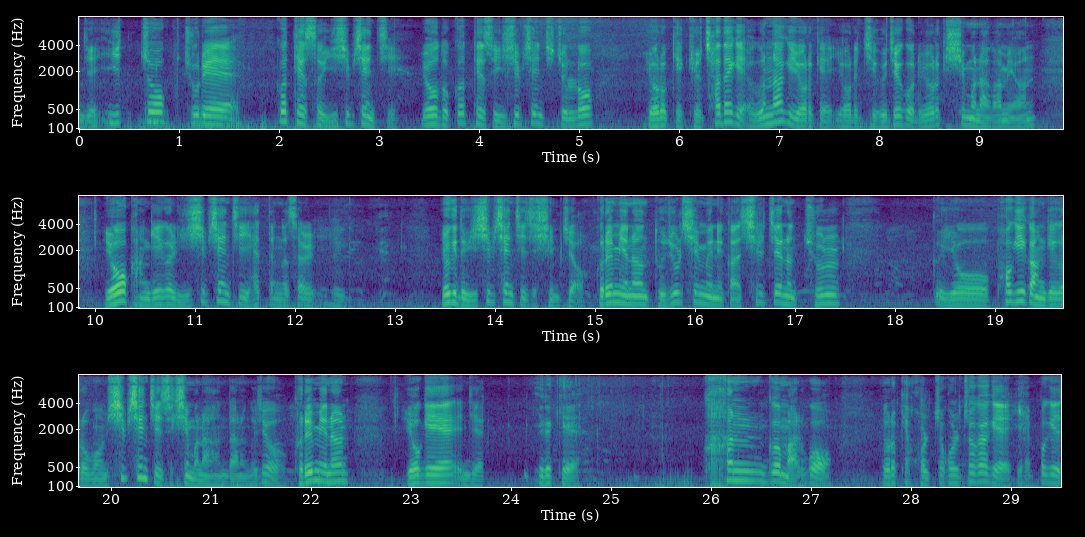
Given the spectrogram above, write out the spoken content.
이제 이쪽 줄의 끝에서 20cm, 요도 끝에서 20cm 줄로 요렇게 교차되게 어긋나게 요렇게 요렇게 지그재그로 요렇게 심어 나가면 요 간격을 20cm 했던 것을 여기도 20cm 심죠. 그러면은 두 줄 심으니까 실제는 줄 그 요 포기 간격으로 보면 10cm씩 심어 나간다는 거죠. 그러면은 요게 이제 이렇게 큰 거 말고 이렇게 홀쭉홀쭉하게 예쁘게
